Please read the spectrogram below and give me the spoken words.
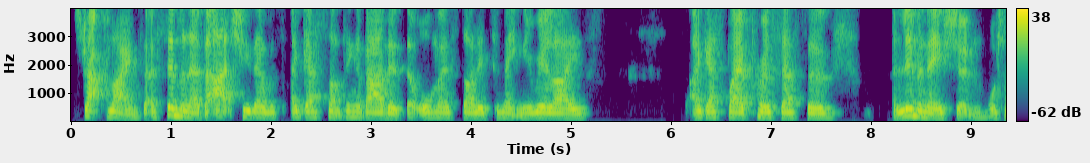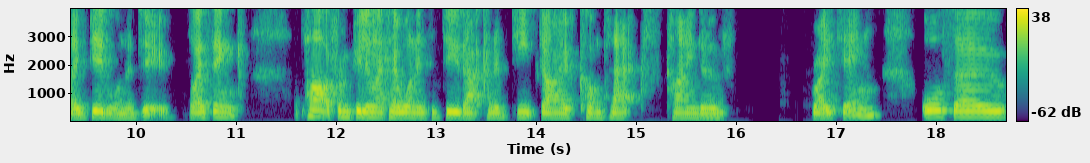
strap lines that are similar but actually there was i guess something about it that almost started to make me realize i guess by a process of elimination what i did want to do so i think apart from feeling like i wanted to do that kind of deep dive complex kind of mm. writing also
